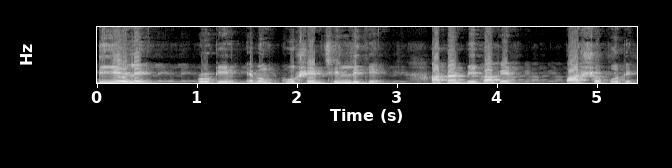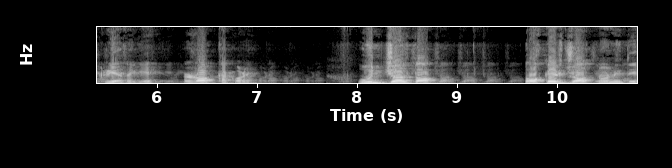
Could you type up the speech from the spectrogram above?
ডিএলএ, প্রোটিন এবং কোষের ঝিল্লিকে আপনার বিপাকের পার্শ্ব প্রতিক্রিয়া থেকে রক্ষা করে। উজ্জ্বল ত্বক, ত্বকের যত্ন নিতে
